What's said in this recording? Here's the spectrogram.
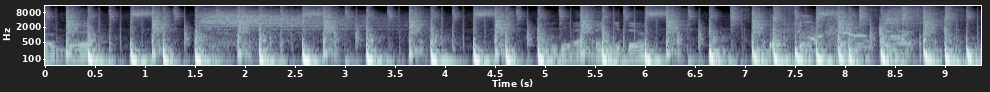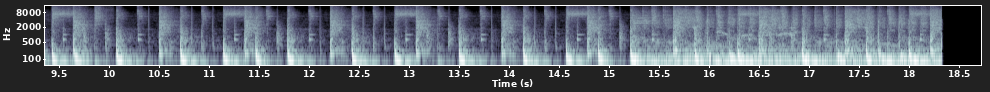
so good. You do that thing you do.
